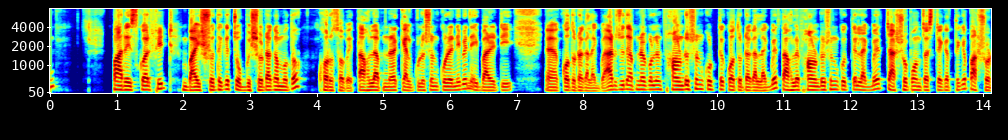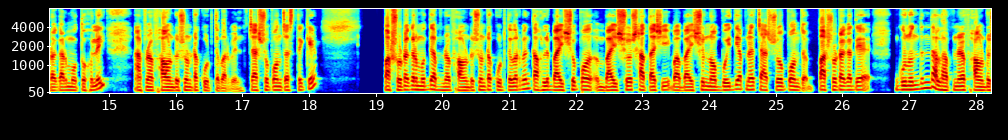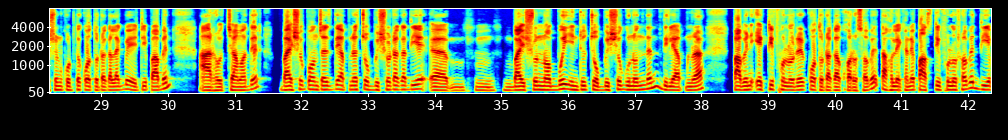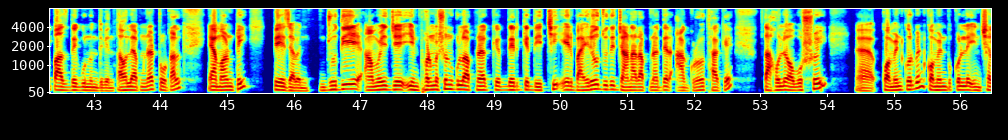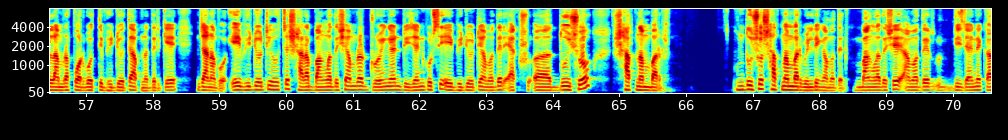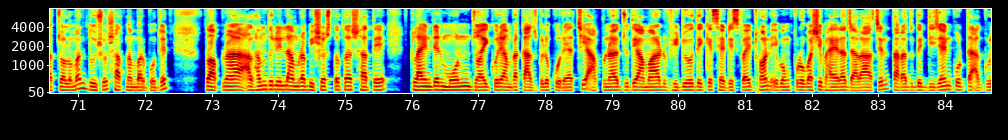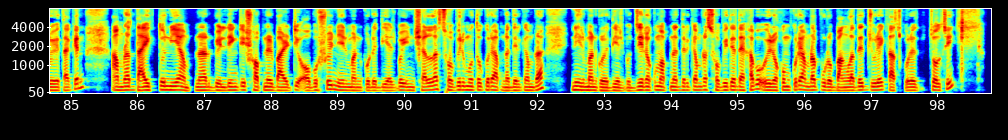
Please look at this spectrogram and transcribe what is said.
পার স্কোয়ার ফিট বাইশশো থেকে চব্বিশশো টাকা মতো খরচ হবে। তাহলে আপনারা ক্যালকুলেশন করে নেবেন এই বাড়িটি কত টাকা লাগবে। আর যদি আপনারা বলেন ফাউন্ডেশন করতে কত টাকা লাগবে, তাহলে ফাউন্ডেশন করতে লাগবে চারশো পঞ্চাশ টাকার থেকে পাঁচশো টাকার মতো হলেই আপনারা ফাউন্ডেশনটা করতে পারবেন। চারশো পঞ্চাশ থেকে পাঁচশো টাকার মধ্যে আপনার ফাউন্ডেশনটা করতে পারবেন। তাহলে বাইশশো বাইশশো সাতাশি বা বাইশশো নব্বই দিয়ে আপনার চারশো পঞ্চাশ পাঁচশো টাকা দিয়ে গুণন দেন, তাহলে আপনারা ফাউন্ডেশন করতে কত টাকা লাগবে এটি পাবেন। আর হচ্ছে আমাদের বাইশশো পঞ্চাশ দিয়ে আপনার চব্বিশশো টাকা দিয়ে বাইশশো নব্বই ইন্টু চব্বিশশো গুণন দেন, দিলে আপনারা পাবেন একটি ফ্লোরের কত টাকা খরচ হবে। তাহলে এখানে পাঁচটি ফ্লোর হবে, দিয়ে পাঁচ দিয়ে গুণন দিবেন। তাহলে আপনার টোটাল অ্যামাউন্টটি পেয়ে যাবেন। যদি আমি যে ইনফরমেশনগুলো আপনাদেরকে দিচ্ছি, এর বাইরেও যদি জানার আপনাদের আগ্রহ থাকে, তাহলে অবশ্যই কমেন্ট করবেন। কমেন্ট করলে ইনশাল্লাহ আমরা পরবর্তী ভিডিওতে আপনাদেরকে জানাব। এই ভিডিওটি হচ্ছে সারা বাংলাদেশে আমরা ড্রয়িং অ্যান্ড ডিজাইন করছি। এই ভিডিওটি আমাদের একশো দুইশো সাত নাম্বার দুশো সাত নাম্বার বিল্ডিং আমাদের। বাংলাদেশে আমাদের ডিজাইনে কাজ চলমান দুইশো সাত নাম্বার প্রজেক্ট তো আপনারা আলহামদুলিল্লাহ আমরা বিশ্বস্ততার সাথে ক্লায়েন্টের মন জয় করে আমরা কাজগুলো করে যাচ্ছি। আপনারা যদি আমার ভিডিও দেখে স্যাটিসফাইড হন এবং প্রবাসী ভাইয়েরা যারা আছেন, তারা যদি ডিজাইন করতে আগ্রহী থাকেন, আমরা দায়িত্ব নিয়ে আপনার বিল্ডিংটি স্বপ্নের বাড়িটি অবশ্যই নির্মাণ করে দিয়ে আসব। ইনশাল্লাহ ছবির মতো করে আপনাদেরকে আমরা নির্মাণ করে দিয়ে আসব। যেরকম আপনাদেরকে আমরা ছবিতে দেখাবো ওই রকম করে আমরা পুরো বাংলাদেশ জুড়ে কাজ করে চলছি।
